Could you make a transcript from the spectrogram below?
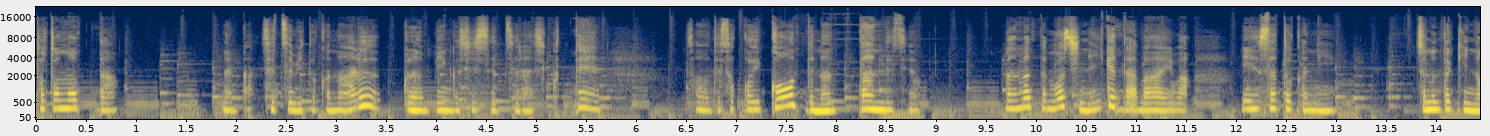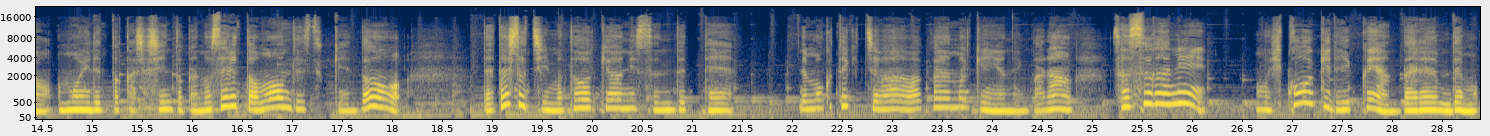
整った、なんか設備とかのあるグランピング施設らしくて、そうで、そこ行こうってなったんですよ。まあ、またもしね、行けた場合は、インスタとかに、その時の思い出とか写真とか載せると思うんですけど、で、私たち今東京に住んでて、で、目的地は和歌山県やねんから、さすがに、もう飛行機で行くやん、誰でも。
